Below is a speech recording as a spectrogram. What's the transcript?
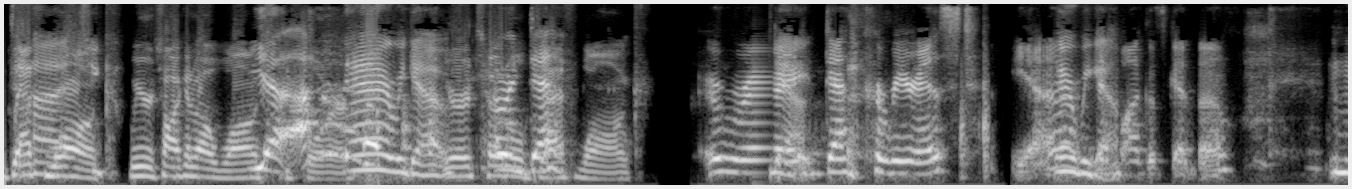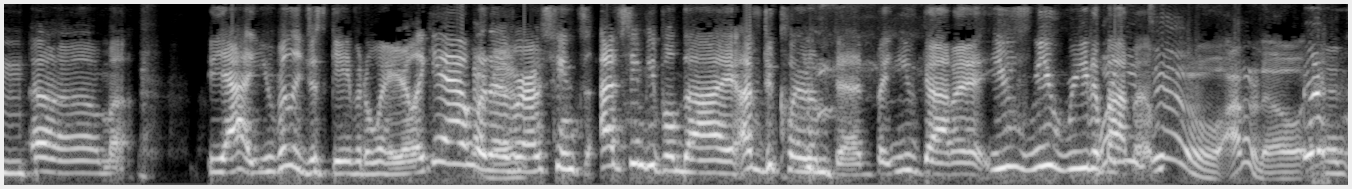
Death Uh, wonk. she- We were talking about wonks Yeah. before. There we go. You're a total Or death- death wonk. Right. Yeah. Death careerist. Yeah. There we Death go. Walk is good though. Mhm. Um yeah, you really just gave it away. You're like, yeah, whatever. man. I've seen I've seen people die. I've declared them dead, but you got it. You you read What about do you them. do? I don't know. And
